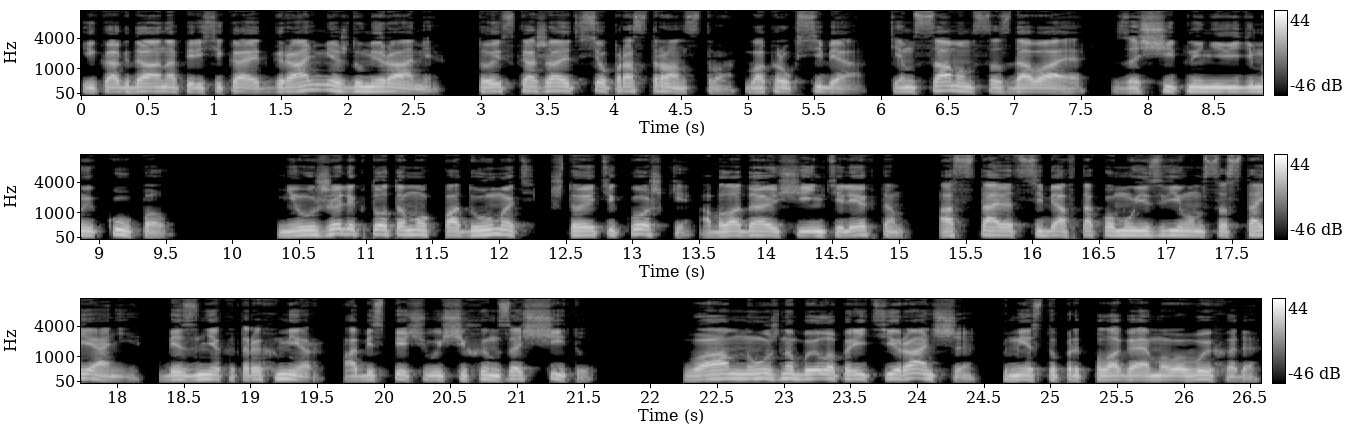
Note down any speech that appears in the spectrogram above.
и когда она пересекает грань между мирами, то искажает все пространство вокруг себя, тем самым создавая защитный невидимый купол. Неужели кто-то мог подумать, что эти кошки, обладающие интеллектом, оставят себя в таком уязвимом состоянии, без некоторых мер, обеспечивающих им защиту? Вам нужно было прийти раньше, к месту предполагаемого выхода.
